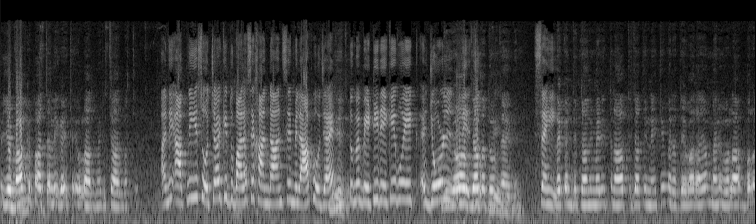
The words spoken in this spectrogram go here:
یہ باپ کے پاس چلی گئی تھے اولاد میری چار بچے۔ یعنی آپ نے یہ سوچا کہ دوبارہ سے خاندان سے ملاپ ہو جائے جی، جی۔ تو میں بیٹی دے کے وہ ایک جوڑ جی، صحیح۔ لیکن جتانی میری اتنا آتی جاتی نہیں تھی میرا دیوار آیا میں نے بولا بولا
